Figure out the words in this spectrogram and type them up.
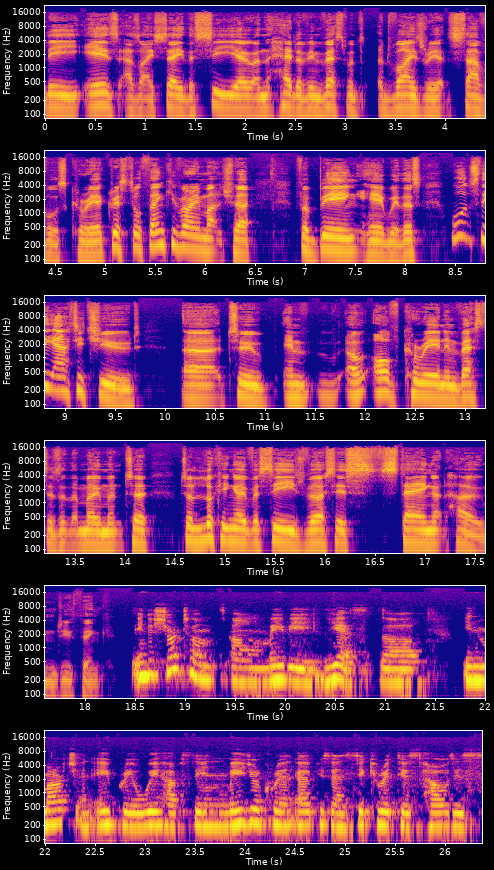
Lee is, as I say, the CEO and the head of investment advisory at Savills Korea. Crystal, thank you very much uh, for being here with us. What's the attitude uh, to in, of, of, Korean investors at the moment to to looking overseas versus staying at home? Do you think? In the short term, um, maybe yes. The in March and April, we have seen major Korean LPs and securities houses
